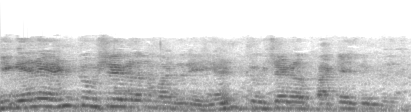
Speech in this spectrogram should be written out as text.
ಈಗ ಏನೇ ಎಂಟು ವಿಷಯಗಳನ್ನು ಮಾಡಿದ್ರಿ, ಎಂಟು ವಿಷಯಗಳ ಪ್ಯಾಕೇಜ್ ನಿಮ್ದು.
